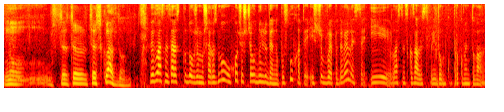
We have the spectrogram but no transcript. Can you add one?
Ну, це, це, це складно. Ми, власне, зараз продовжимо ще розмову. Хочу ще одну людину послухати, і щоб ви подивилися і, власне, сказали свою думку, прокоментували.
